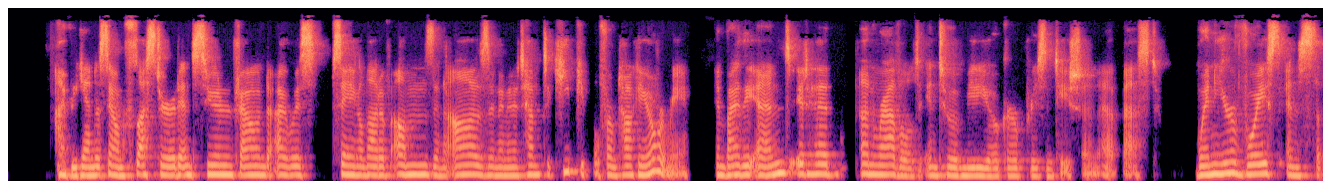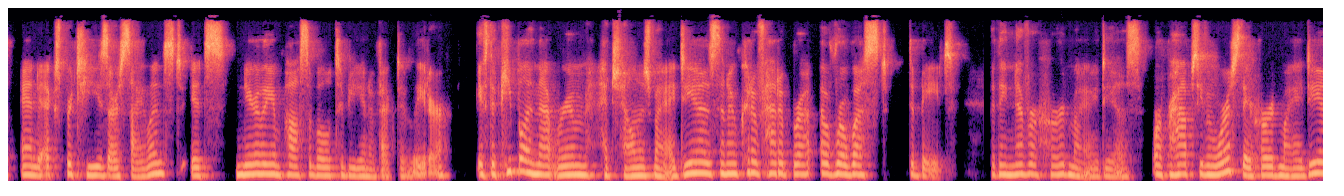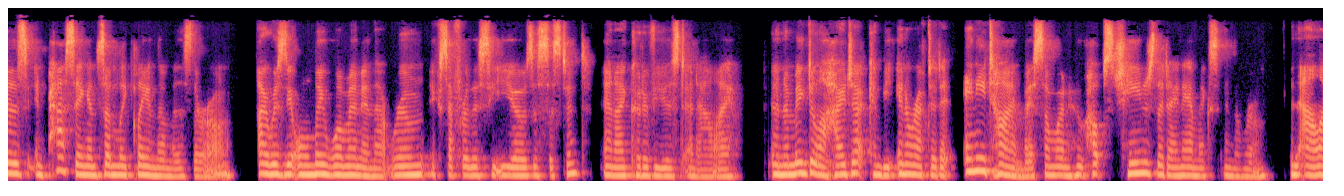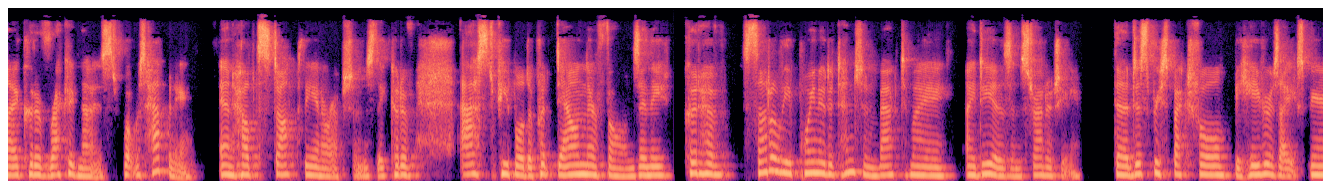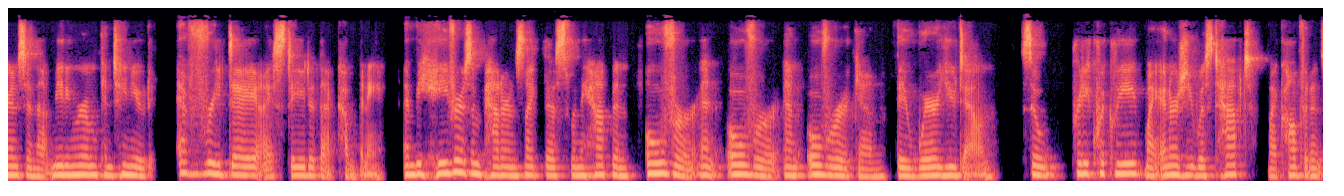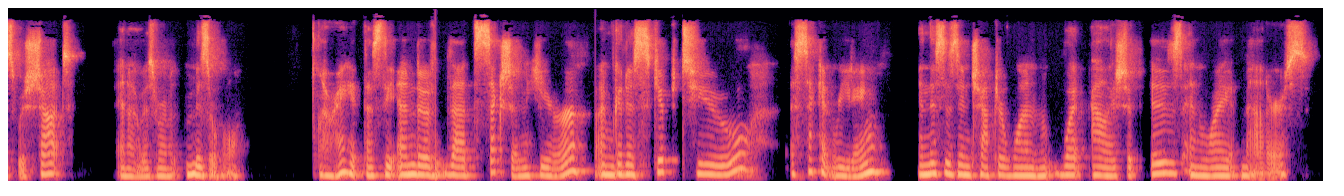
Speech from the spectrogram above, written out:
I began to sound flustered and soon found I was saying a lot of ums and ahs in an attempt to keep people from talking over me. And by the end, it had unraveled into a mediocre presentation at best. When your voice and, and expertise are silenced, it's nearly impossible to be an effective leader. If the people in that room had challenged my ideas, then I could have had a, a robust debate. But they never heard my ideas. Or perhaps even worse, they heard my ideas in passing and suddenly claimed them as their own. I was the only woman in that room except for the CEO's assistant, and I could have used an ally. An amygdala hijack can be interrupted at any time by someone who helps change the dynamics in the room. An ally could have recognized what was happening and helped stop the interruptions. They could have asked people to put down their phones and they could have subtly pointed attention back to my ideas and strategy. The disrespectful behaviors I experienced in that meeting room continued every day I stayed at that company. And behaviors and patterns like this, when they happen over and over and over again, they wear you down. So, pretty quickly, my energy was tapped, my confidence was shot, and I was miserable. All right, that's the end of that section here. I'm going to skip to a second reading, and this is in chapter one what allyship is and why it matters.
